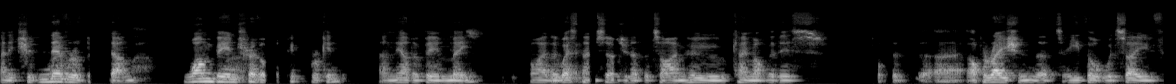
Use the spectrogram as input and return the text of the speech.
and it should never have been done. Wow. One being Wow. Trevor Brooking, and the other being me, Yes. By the. West Ham surgeon at the time, who came up with this uh, operation that he thought would save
